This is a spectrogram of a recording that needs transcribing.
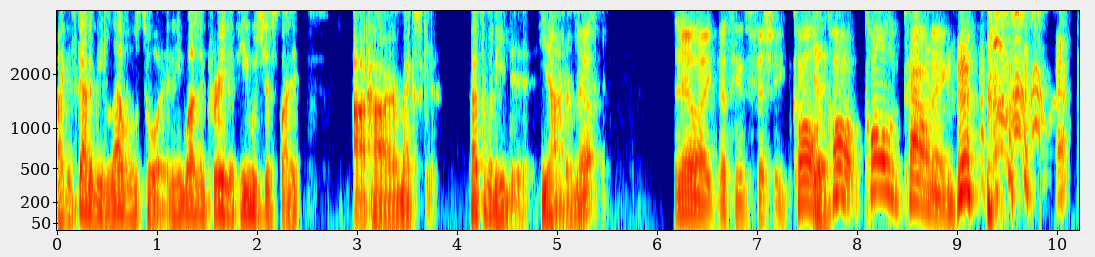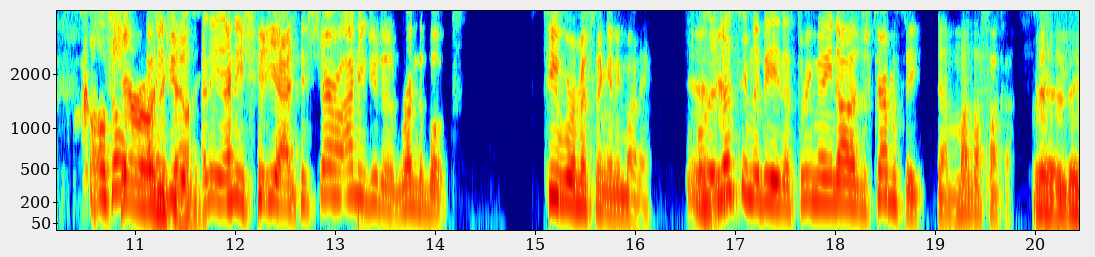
Like, it's got to be levels to it. And he wasn't creative. He was just like, I'd hire a Mexican. That's what he did. He hired a. Mexican. And they're like, "That seems fishy." Call, Yeah. call, call accounting. Call So, Cheryl I need you to. I need, I need you. Yeah, Cheryl, I need you to run the books. See if we're missing any money. Yeah, well, there dude. does seem to be the three million dollar discrepancy. That motherfucker. Yeah, they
